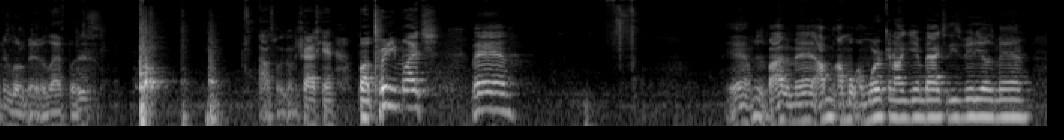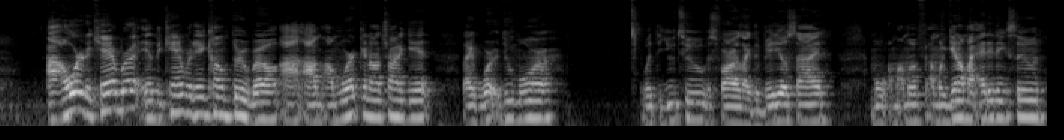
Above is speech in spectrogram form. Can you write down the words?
There's a little bit of it left, but it's... I was supposed to go in the trash can. But pretty much, man... Yeah, I'm just vibing, man. I'm, I'm, I'm working on getting back to these videos, man. I ordered a camera and the camera didn't come through, bro. I, I'm, I'm working on trying to get, like, work, do more with the YouTube as far as, like, the video side. I'm, I'm, I'm, gonna, I'm gonna get on my editing soon.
